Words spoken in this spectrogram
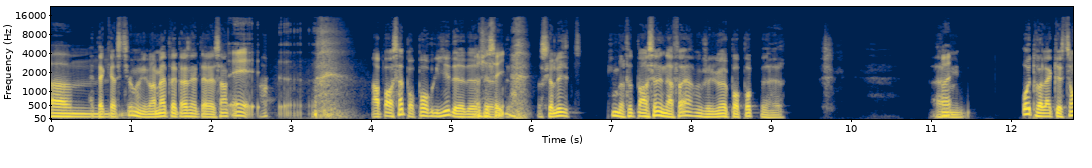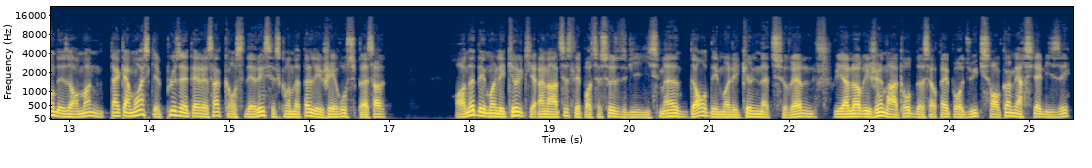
Euh, Ta question est vraiment très, très intéressante. et- En passant, pour pas oublier de... de- Ah, parce que là, tu- tu m'as fait penser à une affaire. J'ai eu un pop-up. euh, euh, Outre la question des hormones, tant qu'à moi, ce qui est le plus intéressant de considérer, c'est ce qu'on appelle les gérosuppresseurs. On a des molécules qui ralentissent les processus du vieillissement, dont des molécules naturelles. Je suis à l'origine, entre autres, de certains produits qui sont commercialisés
